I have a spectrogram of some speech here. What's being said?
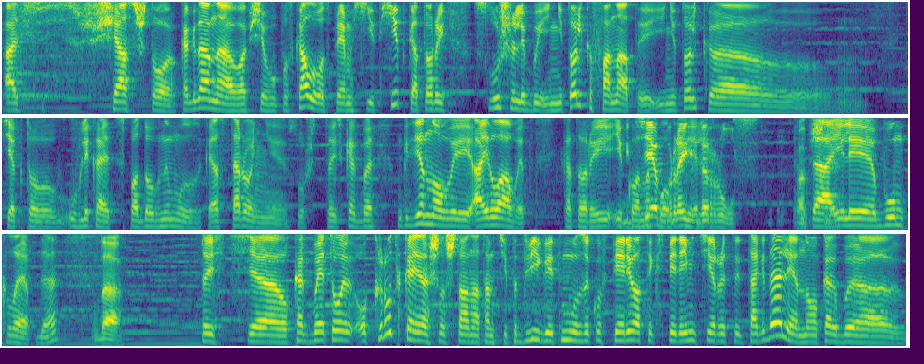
А сейчас что? Когда она вообще выпускала вот прям хит-хит, который слушали бы и не только фанаты, и не только э, те, кто увлекается подобной музыкой, а сторонние слушать. То есть, как бы, где новый I Love It, который икона Где Break пели? the Rules? Вообще. Да, или Boom Clap, да? Да. То есть, э, как бы это круто, конечно, что она там, типа, двигает музыку вперед, экспериментирует и так далее, но, как бы, э,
